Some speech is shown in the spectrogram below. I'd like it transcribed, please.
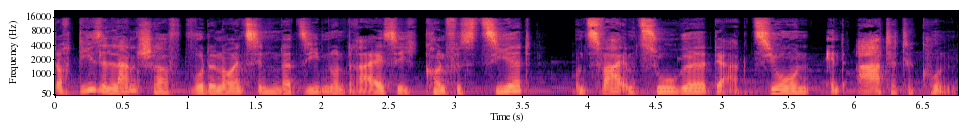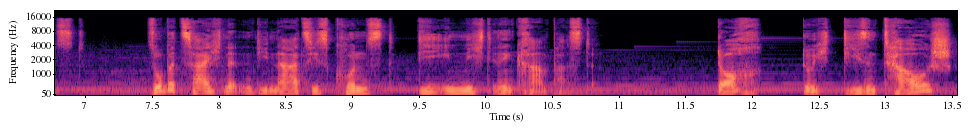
Doch diese Landschaft wurde 1937 konfisziert und zwar im Zuge der Aktion Entartete Kunst. So bezeichneten die Nazis Kunst, die ihnen nicht in den Kram passte. Doch durch diesen Tausch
